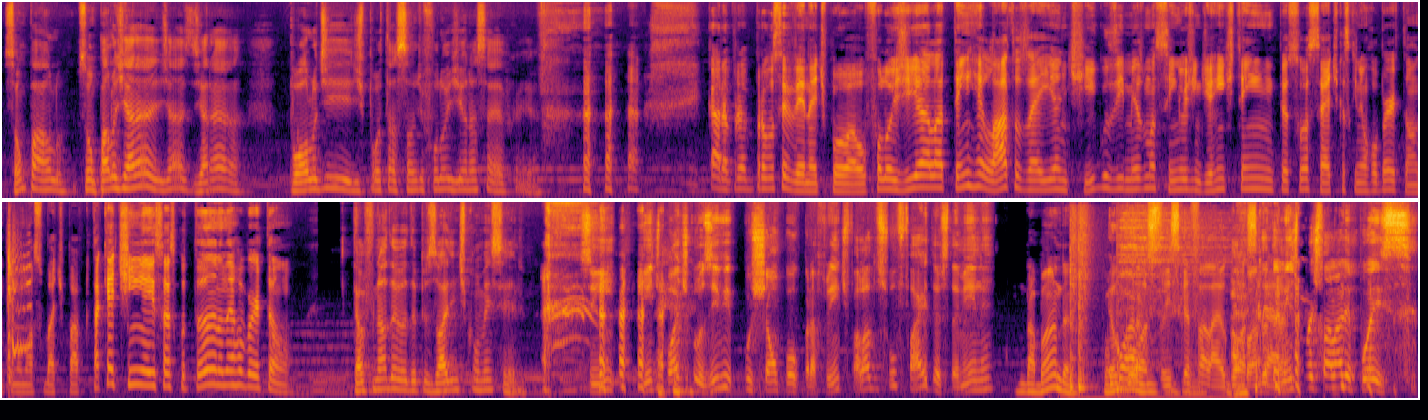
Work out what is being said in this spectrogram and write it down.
São Paulo. São Paulo já era, já, já era polo de, de exportação de ufologia nessa época. Cara, pra, pra você ver, né? Tipo, a ufologia ela tem relatos aí antigos e mesmo assim, hoje em dia, a gente tem pessoas céticas que nem o Robertão aqui no nosso bate-papo. Tá quietinho aí só escutando, né, Robertão? Até o final do, do, episódio a gente convence ele. Sim, a gente pode inclusive puxar um pouco pra frente e falar dos Full Fighters também, né? Da banda? Eu gosto, isso que eu ia falar. Eu gosto, a banda também a gente pode falar depois.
